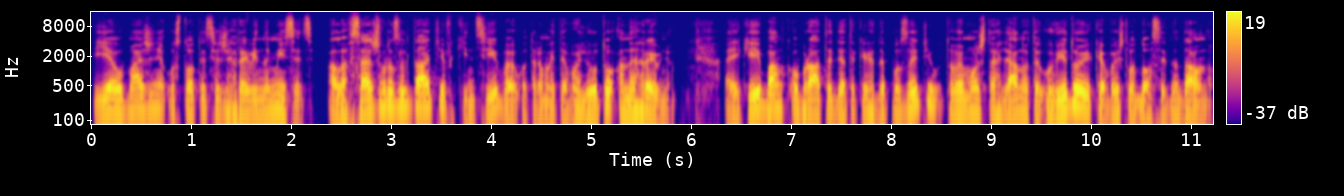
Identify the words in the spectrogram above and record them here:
і є обмеження у 100 тисяч гривень на місяць, але все ж в результаті в кінці ви отримаєте валюту, а не гривню. А який банк обрати для таких депозитів, то ви можете глянути у відео, яке вийшло досить недавно.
